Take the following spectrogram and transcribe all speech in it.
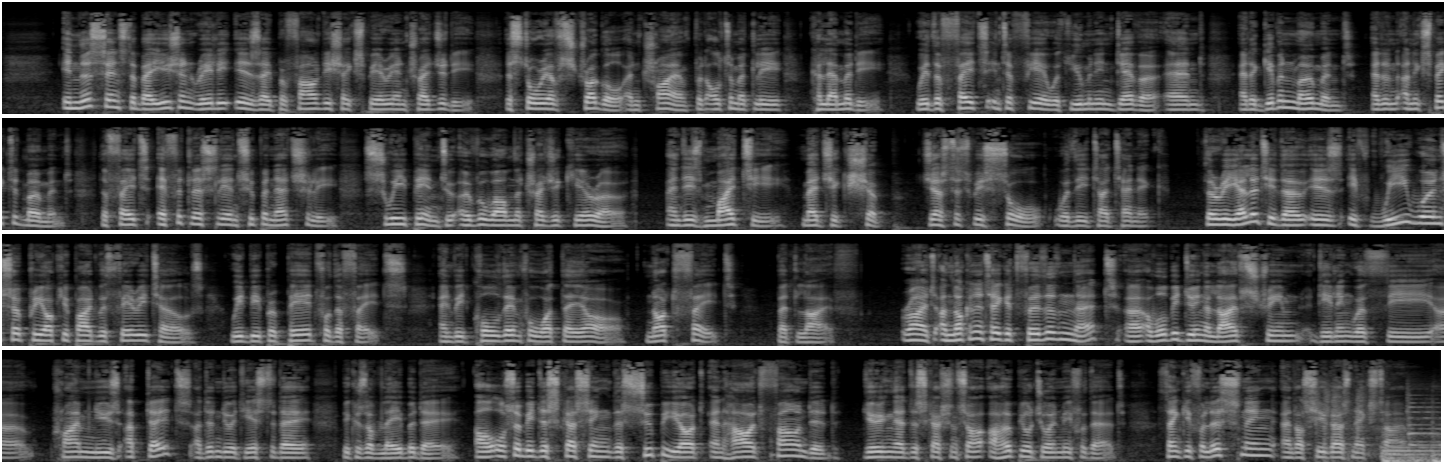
In this sense, the Bayesian really is a profoundly Shakespearean tragedy, a story of struggle and triumph, but ultimately calamity, where the fates interfere with human endeavor and, at a given moment, at an unexpected moment, the fates effortlessly and supernaturally sweep in to overwhelm the tragic hero and his mighty magic ship, just as we saw with the Titanic. The reality, though, is if we weren't so preoccupied with fairy tales, we'd be prepared for the fates, and we'd call them for what they are not fate, but life. Right, I'm not going to take it further than that. Uh, I will be doing a live stream dealing with the uh, crime news updates. I didn't do it yesterday because of Labor Day. I'll also be discussing the super yacht and how it founded during that discussion, so I hope you'll join me for that. Thank you for listening, and I'll see you guys next time.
